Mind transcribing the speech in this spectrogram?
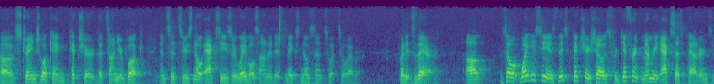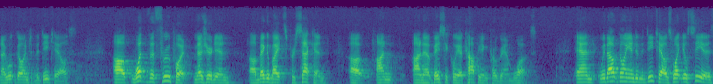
uh, strange looking picture that's on your book, and since there's no axes or labels on it, it makes no sense whatsoever but it's there. Uh, so what you see is this picture shows for different memory access patterns, and I won't go into the details, uh, what the throughput measured in uh, megabytes per second uh, on, on a, basically a copying program was. And without going into the details, what you'll see is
